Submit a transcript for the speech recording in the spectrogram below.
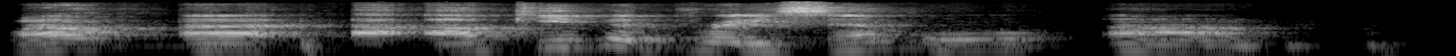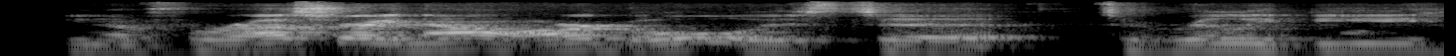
Well, uh, I'll keep it pretty simple. Um, you know, for us right now, our goal is to to really be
